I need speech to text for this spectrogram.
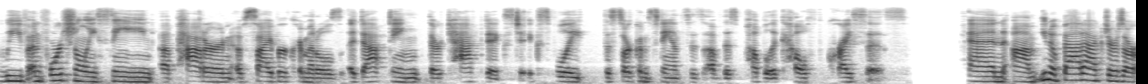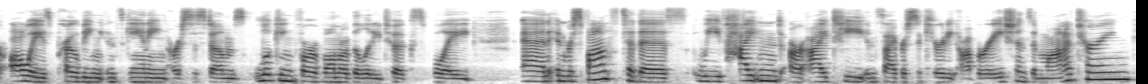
we've unfortunately seen a pattern of cyber criminals adapting their tactics to exploit the circumstances of this public health crisis. And, um, you know, bad actors are always probing and scanning our systems, looking for a vulnerability to exploit. And in response to this, we've heightened our IT and cybersecurity operations and monitoring.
